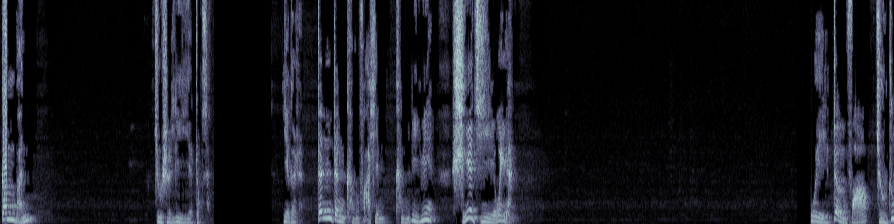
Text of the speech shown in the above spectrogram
根本就是利益众生，一个人。真正肯发心、肯立愿、舍己为人，为正法久住，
